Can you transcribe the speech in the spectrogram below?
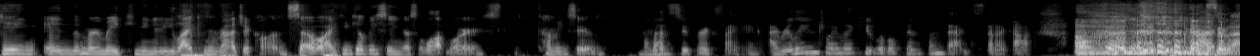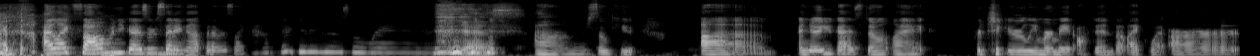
getting in the mermaid community like Mermagicon. So I think you'll be seeing us a lot more coming soon. Well, that's super exciting. I really enjoy my cute little fin fun bags that I got. Oh, Um, good. they're so Glad. cute. I like saw them when you guys were setting up, and I was like, I hope they're giving those away. Yes. Um, they're so cute. Um, I know you guys don't like particularly mermaid often, but like, what are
